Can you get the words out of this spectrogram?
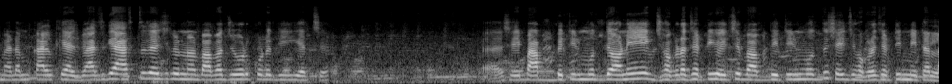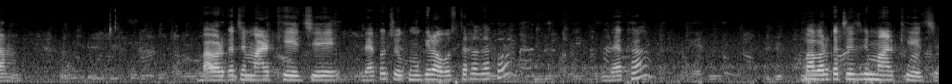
ম্যাডাম কালকে আসবে। আজকে আসতে চাইছিল না বাবা জোর করে দিয়ে গেছে। সেই বাপ বেটির মধ্যে অনেক ঝগড়াঝাটি হয়েছে, বাপ বেটির মধ্যে সেই ঝগড়াঝাটি মেটালাম। বাবার কাছে মার খেয়েছে। দেখো, চোখ মুখের অবস্থাটা দেখো। দেখা। বাবার কাছে আজকে মার খেয়েছে।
